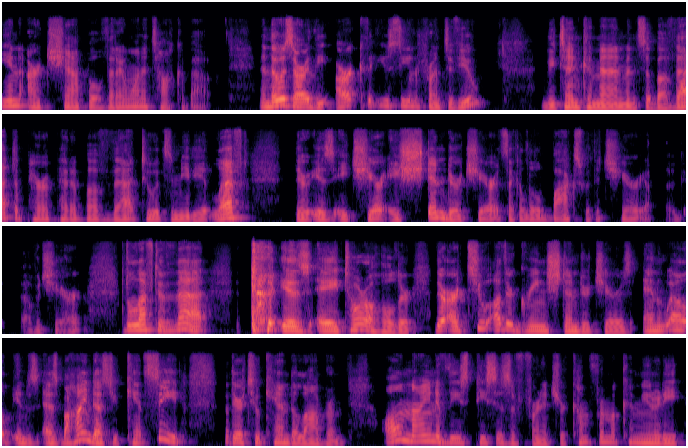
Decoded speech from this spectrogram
in our chapel that I want to talk about. And those are the ark that you see in front of you, the Ten Commandments above that, the parapet above that to its immediate left. There is a chair, a Stender chair. It's like a little box with a chair uh, of a chair. To the left of that is a Torah holder. There are two other green Stender chairs, and well, as behind us, you can't see, but there are two candelabrum. All nine of these pieces of furniture come from a community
